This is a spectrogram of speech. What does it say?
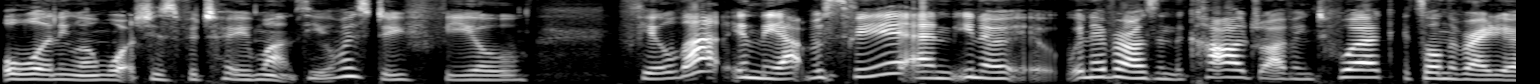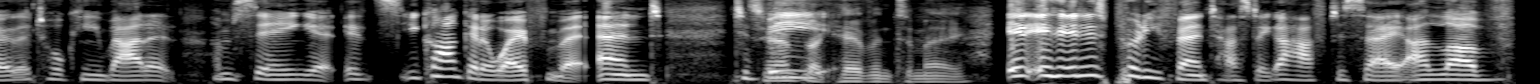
all anyone watches for two months, you almost do feel feel that in the atmosphere. And you know, whenever I was in the car driving to work, it's on the radio. They're talking about it. I'm seeing it. It's you can't get away from it. And to Sounds be like heaven to me. it, it, it is pretty fantastic, I have to say. I love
